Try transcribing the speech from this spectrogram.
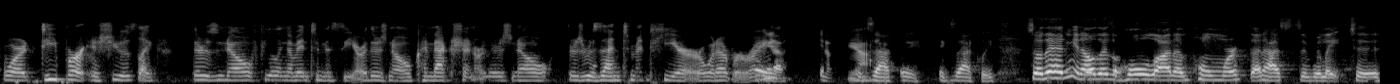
for deeper issues like there's no feeling of intimacy or there's no connection or there's no there's resentment here or whatever, oh, right? yeah. Yeah, yeah, exactly, exactly. So then, you know, there's a whole lot of homework that has to relate to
